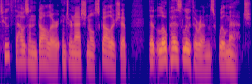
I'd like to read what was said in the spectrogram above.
$2,000 international scholarship that Lopez Lutherans will match.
